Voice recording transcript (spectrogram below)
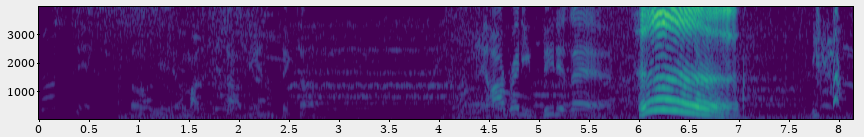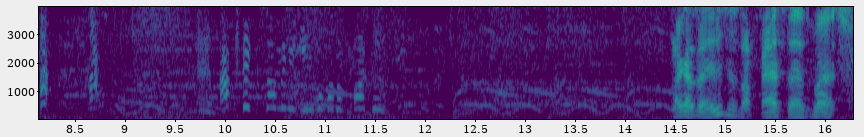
So oh, yeah, I'm about to just stop being on TikTok. They already beat his ass. I picked so many evil motherfuckers. Like I said, this is a fast ass match.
